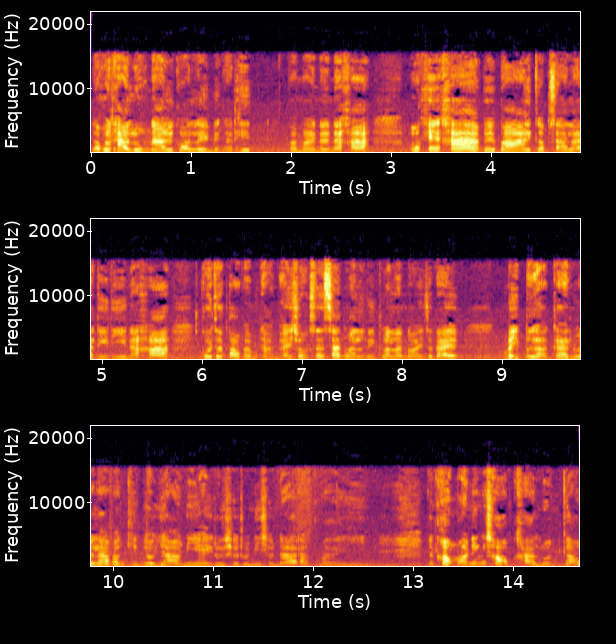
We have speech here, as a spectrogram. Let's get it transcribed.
เราก็ทาล่วงหน้าไว้ก่อนเลยหนึ่งอาทิตย์ ประมาณนั้นนะคะ โอเคค่ะ บ๊ายบาย กับสาระดีๆนะคะ ก็จะตอบคำถามให้ช่วงสั้นๆ วันละนิดวันละหน่อยจะได้ไม่เบื่อกันเวลาฟังคลิปยาวๆ นี่ให้ดูชุดนี้ชุน่ารักไหมเป็นของ Morning Shop ค่ะ รุ่นเก่า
